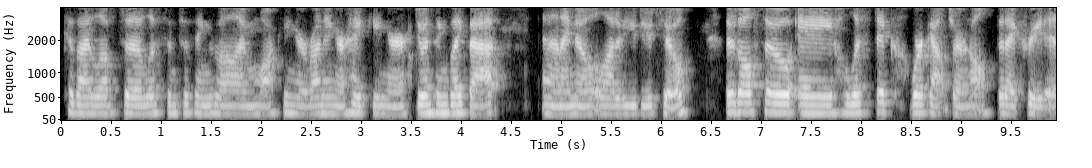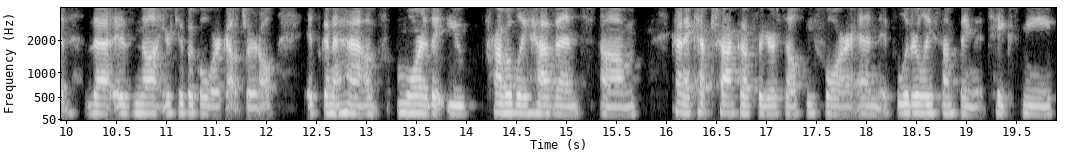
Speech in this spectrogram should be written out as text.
because I love to listen to things while I'm walking or running or hiking or doing things like that and I know a lot of you do too. There's also a holistic workout journal that I created that is not your typical workout journal. It's going to have more that you probably haven't um, kind of kept track of for yourself before. And it's literally something that takes me,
